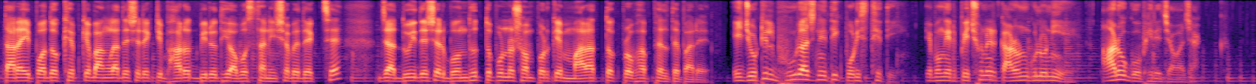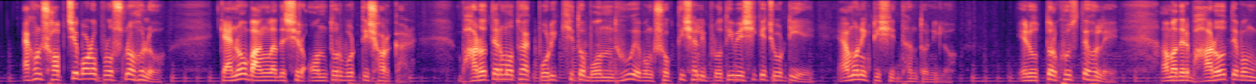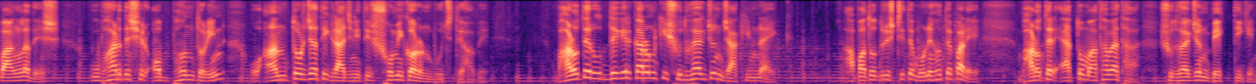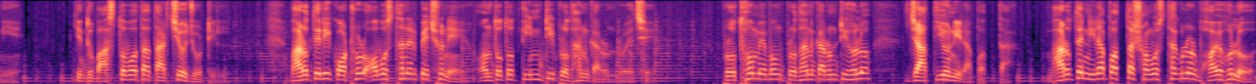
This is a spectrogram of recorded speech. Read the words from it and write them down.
তারা এই পদক্ষেপকে বাংলাদেশের একটি ভারত বিরোধী অবস্থান হিসেবে দেখছে, যা দুই দেশের বন্ধুত্বপূর্ণ সম্পর্কে মারাত্মক প্রভাব ফেলতে পারে। এই জটিল ভূ রাজনৈতিক পরিস্থিতি এবং এর পেছনের কারণগুলো নিয়ে আরও গভীরে যাওয়া যাক। এখন সবচেয়ে বড় প্রশ্ন হল, কেন বাংলাদেশের অন্তর্বর্তী সরকার ভারতের মতো এক পরীক্ষিত বন্ধু এবং শক্তিশালী প্রতিবেশীকে চটিয়ে এমন একটি সিদ্ধান্ত নিল? এর উত্তর খুঁজতে হলে আমাদের ভারত এবং বাংলাদেশ উভয় দেশের অভ্যন্তরীণ ও আন্তর্জাতিক রাজনীতির সমীকরণ বুঝতে হবে। ভারতের উদ্বেগের কারণ কি শুধু একজন জাকির নায়েক? আপাতদৃষ্টিতে মনে হতে পারে, ভারতের এত মাথা ব্যথা শুধু একজন ব্যক্তিকে নিয়ে। কিন্তু বাস্তবতা তার চেয়েও জটিল। ভারতের এই কঠোর অবস্থানের পেছনে অন্তত তিনটি প্রধান কারণ রয়েছে। প্রথম এবং প্রধান কারণটি হল জাতীয় নিরাপত্তা। ভারতের নিরাপত্তা সংস্থাগুলোর ভয় হল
